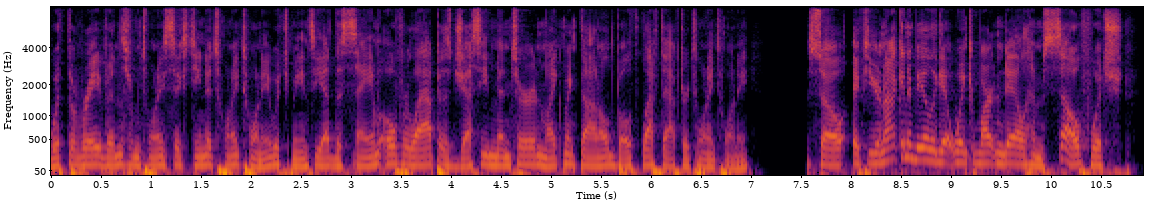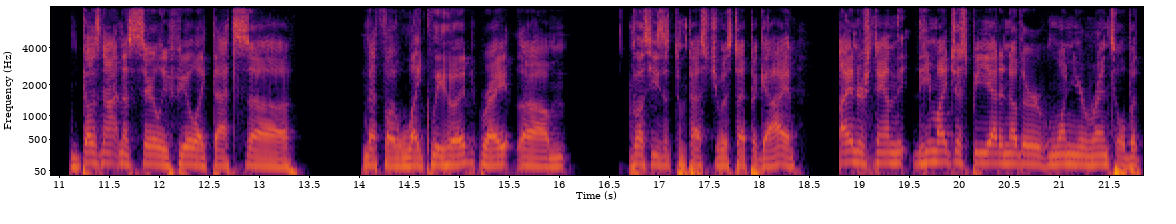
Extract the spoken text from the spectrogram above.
with the Ravens from 2016 to 2020, which means he had the same overlap as Jesse Minter and Mike Macdonald, both left after 2020. So if you're not going to be able to get Wink Martindale himself, which does not necessarily feel like that's uh, that's a likelihood, right? Um, plus, he's a tempestuous type of guy, and I understand he might just be yet another one year rental, but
